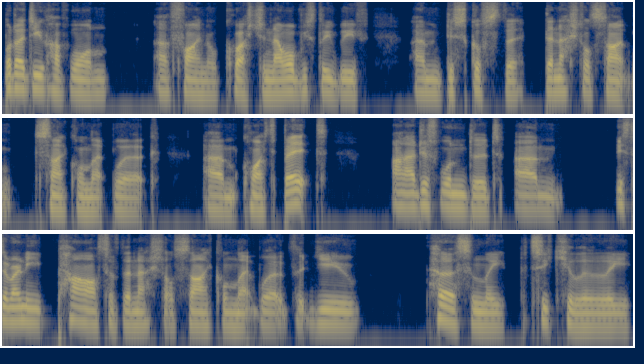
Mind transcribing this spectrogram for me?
but I do have one uh, final question. Now, obviously, we've um, discussed the the National Cycle, Cycle Network um, quite a bit, and I just wondered, um, is there any part of the National Cycle Network that you personally particularly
